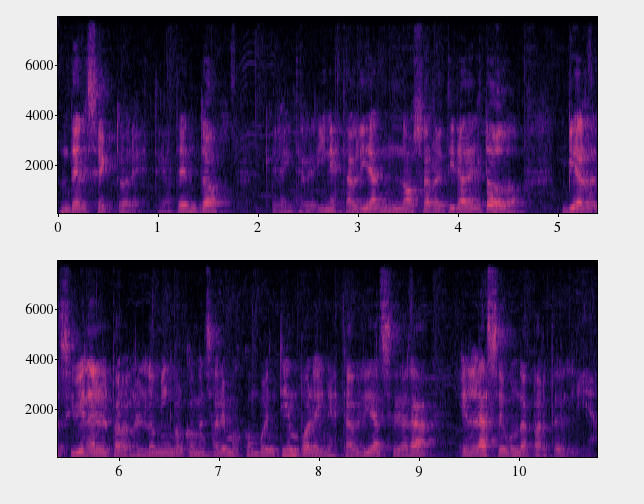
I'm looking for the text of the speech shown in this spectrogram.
del sector este. Atento, que la inestabilidad no se retira del todo. Si bien el, domingo comenzaremos con buen tiempo, la inestabilidad se dará en la segunda parte del día.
